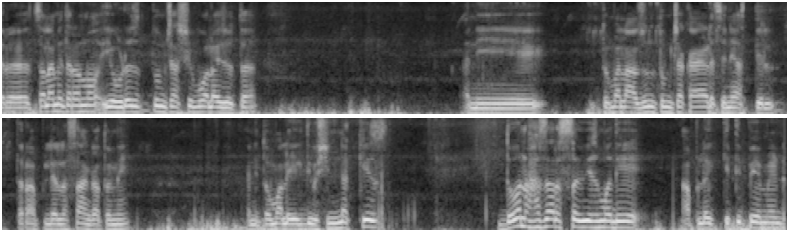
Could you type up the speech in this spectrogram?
तर चला मित्रांनो एवढंच तुमच्याशी बोलायचं होतं. आणि तुम्हाला अजून तुमच्या काय अडचणी असतील तर आपल्याला सांगा तुम्ही. आणि तुम्हाला एक दिवशी नक्कीच दोन हजार सव्वीसमध्ये आपलं किती पेमेंट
